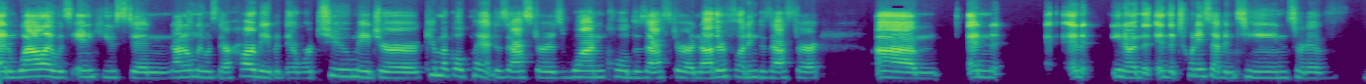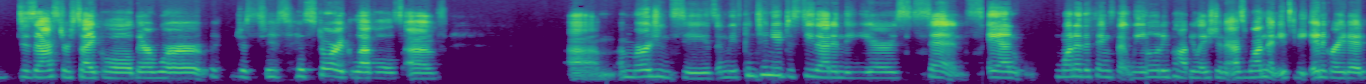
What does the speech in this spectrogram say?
And while I was in Houston, not only was there Harvey, but there were two major chemical plant disasters, one cold disaster, another flooding disaster. Um, and and you know, in the in the 2017 sort of disaster cycle, there were just historic levels of um, emergencies, and we've continued to see that in the years since. And one of the things that we disability population as one that needs to be integrated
